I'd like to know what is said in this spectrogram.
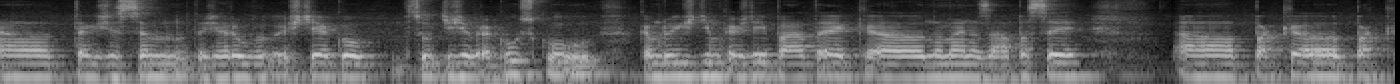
a, takže jsem, takže hraju ještě jako v soutěže v Rakousku, kam dojíždím každý pátek na mé na zápasy. A pak, pak,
